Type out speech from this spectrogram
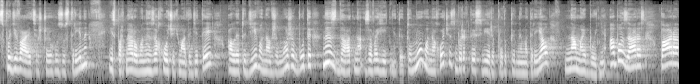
сподівається, що його зустріне, і з партнером вони захочуть мати дітей, але тоді вона вже може бути нездатна завагітніти. Тому вона хоче зберегти свій репродуктивний матеріал на майбутнє. Або зараз пара е,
